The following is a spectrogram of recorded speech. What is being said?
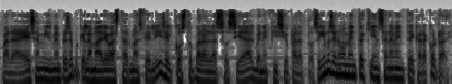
para esa misma empresa porque la madre va a estar más feliz, el costo para la sociedad, el beneficio para todos. Seguimos en un momento aquí en Sanamente de Caracol Radio.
